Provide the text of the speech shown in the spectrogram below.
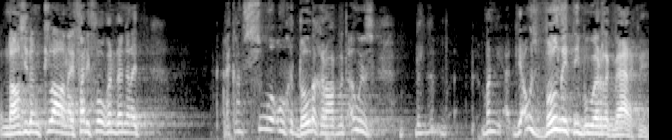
en dan is die ding klaar en hy vat die volgende ding en hy hy kan so ongeduldig raak met ouens want die, die ouens wil net nie behoorlik werk nie.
